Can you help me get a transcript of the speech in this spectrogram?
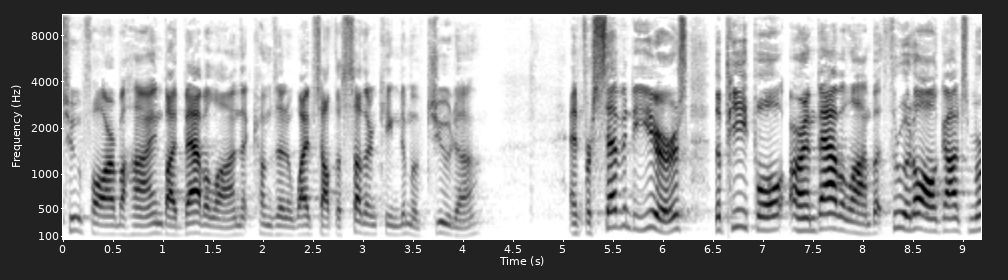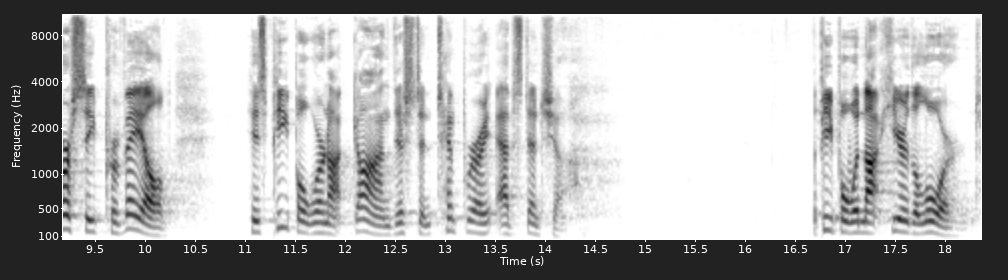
too far behind by Babylon that comes in and wipes out the southern kingdom of Judah. And for 70 years, the people are in Babylon, but through it all, God's mercy prevailed. His people were not gone, just in temporary absentia. The people would not hear the Lord,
